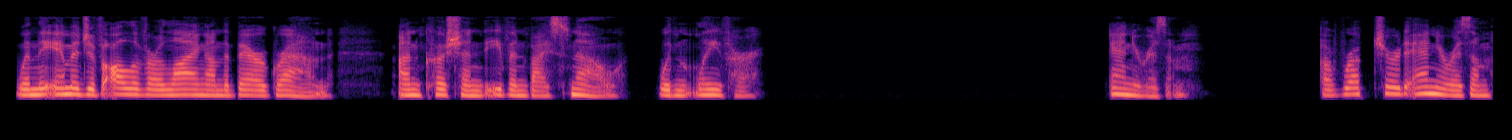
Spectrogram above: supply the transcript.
when the image of Oliver lying on the bare ground, uncushioned even by snow, wouldn't leave her. Aneurysm. A ruptured aneurysm,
